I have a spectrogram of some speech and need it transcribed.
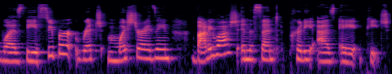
was the Super Rich Moisturizing Body Wash in the scent Pretty as a Peach.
